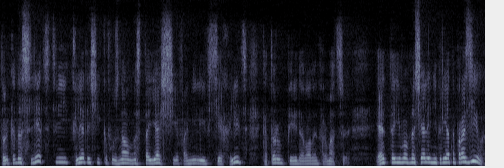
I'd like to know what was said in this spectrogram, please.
Только на следствии Клеточников узнал настоящие фамилии всех лиц, которым передавал информацию. Это его вначале неприятно поразило.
